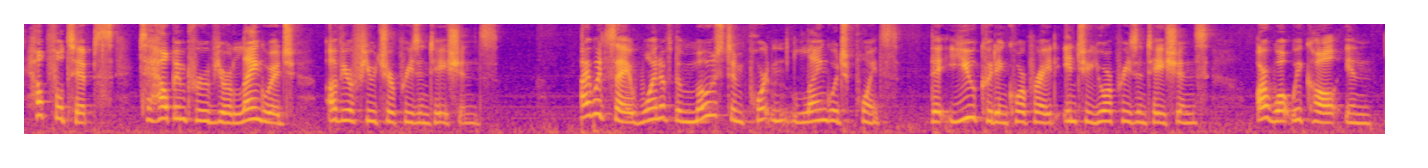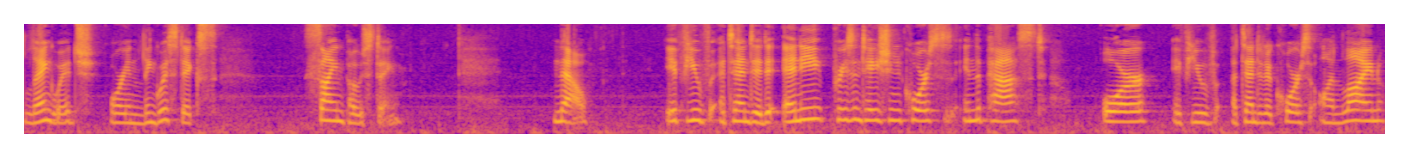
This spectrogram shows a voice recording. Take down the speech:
helpful tips to help improve your language of your future presentations. I would say one of the most important language points that you could incorporate into your presentations are what we call in language or in linguistics, signposting. Now, if you've attended any presentation course in the past, or if you've attended a course online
